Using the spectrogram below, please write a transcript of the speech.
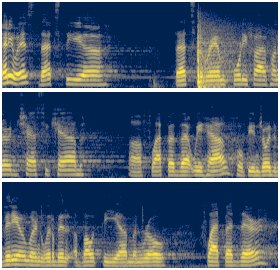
Anyways, that's the uh, that's the Ram 4500 chassis cab uh, flatbed that we have. Hope you enjoyed the video, learned a little bit about the uh, Monroe flatbed there,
